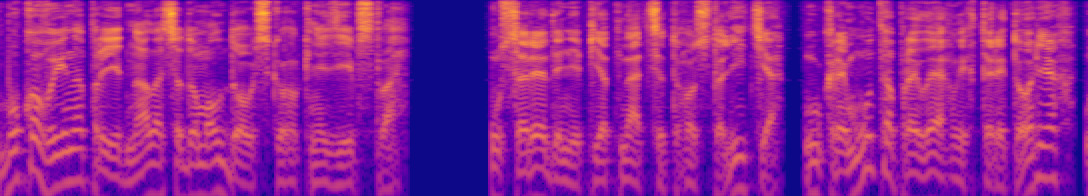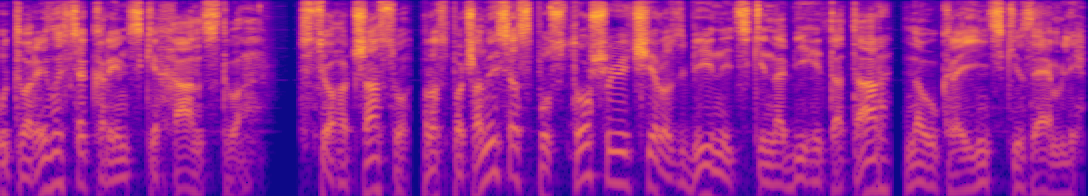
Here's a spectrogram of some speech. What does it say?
Буковина приєдналася до Молдовського князівства. У середині 15 століття у Криму та прилеглих територіях утворилося Кримське ханство. З цього часу розпочалися спустошуючі розбійницькі набіги татар на українські землі.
